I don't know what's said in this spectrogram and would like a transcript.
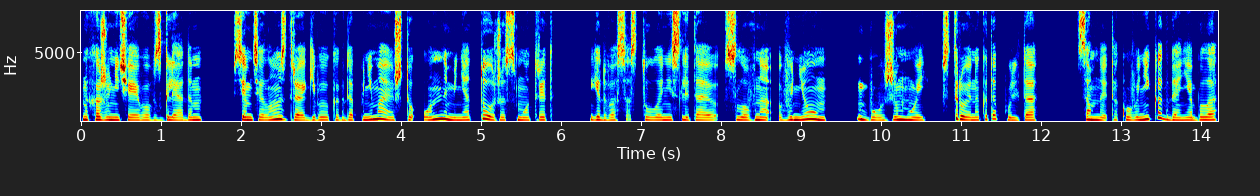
нахожу Нечаева взглядом. Всем телом вздрагиваю, когда понимаю, что он на меня тоже смотрит. Едва со стула не слетаю, словно в нем, боже мой, встроена катапульта. Со мной такого никогда не было.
